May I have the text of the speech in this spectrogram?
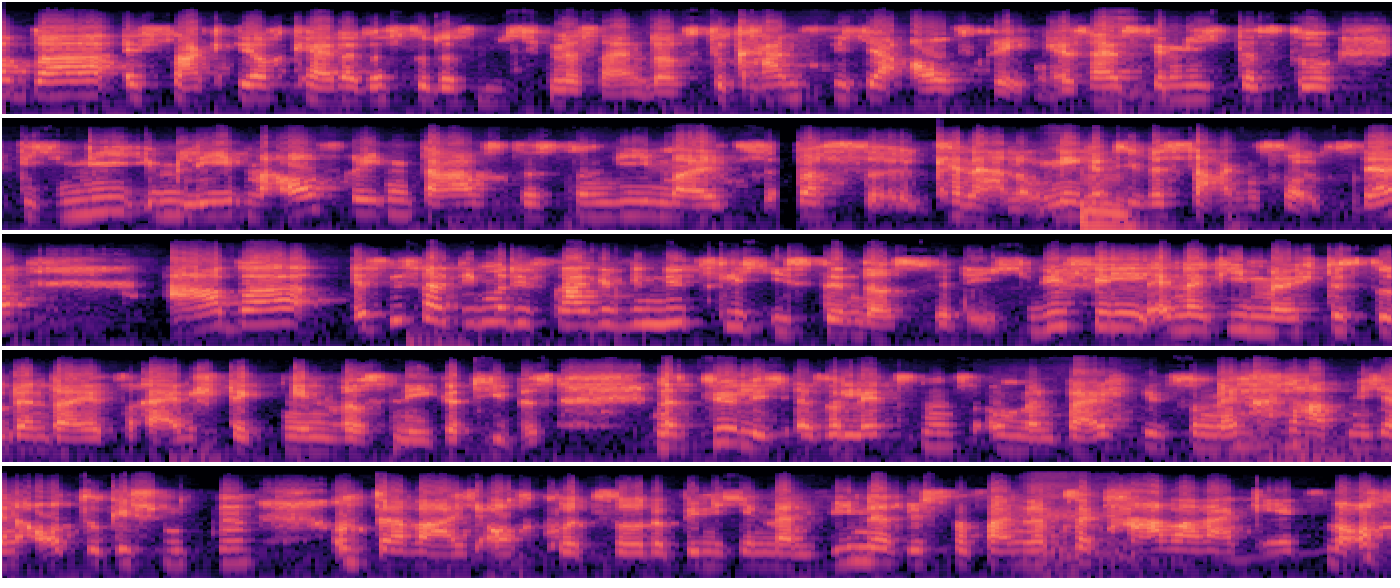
aber es sagt dir auch keiner, dass du das nicht mehr sein darfst. Du kannst dich ja aufregen. Es heißt ja nicht, dass du dich nie im Leben aufregen darfst, dass du niemals was, äh, keine Ahnung, Negatives hm. sagen sollst. Ja? Aber es ist halt immer die Frage, wie nützlich ist denn das für dich? Wie viel Energie möchtest du denn da jetzt reinstecken in was Negatives? Natürlich, also letztens, um ein Beispiel zu nennen, hat mich ein Auto geschnitten und da war ich auch kurz so, da bin ich in mein Wienerisch verfallen und habe gesagt, Hamara geht's noch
